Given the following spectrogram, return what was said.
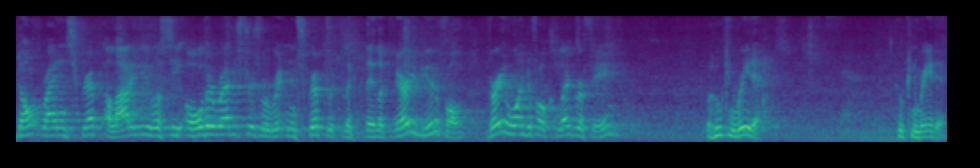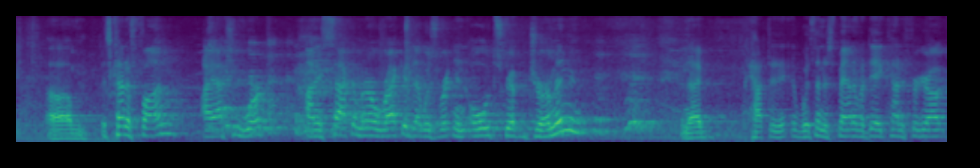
don't write in script. A lot of you will see older registers were written in script, which look, they look very beautiful, very wonderful calligraphy, but who can read it? who can read it. Um, it's kind of fun. I actually worked on a Sacramental record that was written in Old Script German, and I had to, within a span of a day, kind of figure out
